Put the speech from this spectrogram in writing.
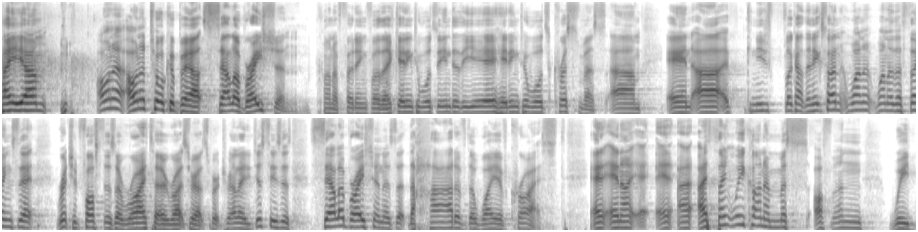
Hey, um, I want to I wanna talk about celebration. Kind of fitting for that, getting towards the end of the year, heading towards Christmas. Um, and uh, can you flick up the next one? one? One of the things that Richard Foster's a writer who writes about spirituality just says is celebration is at the heart of the way of Christ. And, and I, I, I think we kind of miss often, we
